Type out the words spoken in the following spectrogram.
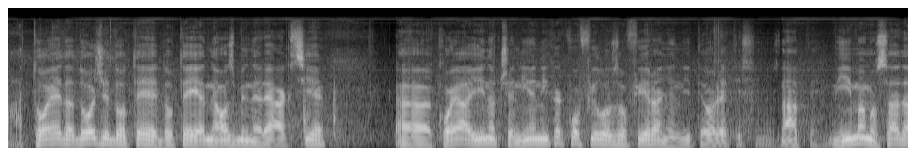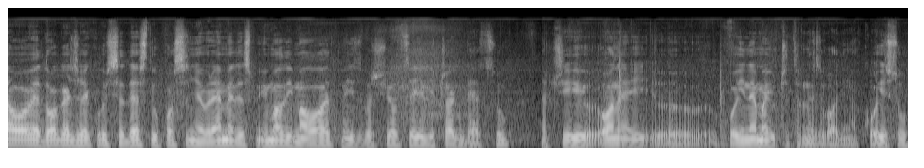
a to je da dođe do te, do te jedne ozbiljne reakcije e, koja inače nije nikakvo filozofiranje ni teoretisanje, znate. Mi imamo sada ove događaje koji se desili u poslednje vreme gde smo imali maloletne izvršioce ili čak decu, znači one e, koji nemaju 14 godina, koji su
